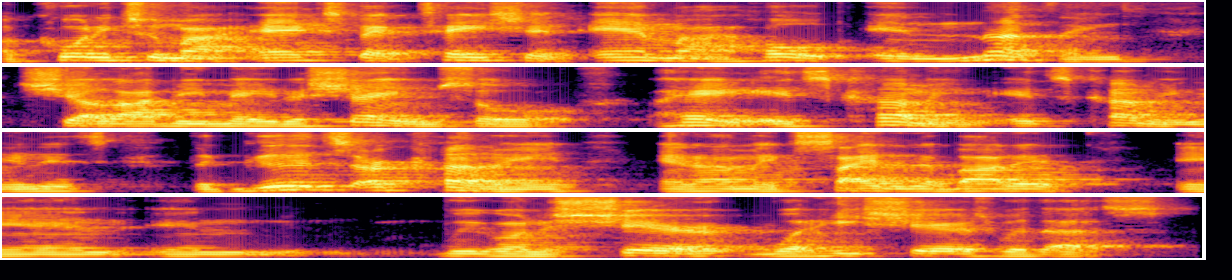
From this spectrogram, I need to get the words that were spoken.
according to my expectation and my hope, in nothing shall I be made ashamed. So, hey, it's coming. It's coming. And it's the goods are coming. And I'm excited about it. And, and we're going to share what he shares with us.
